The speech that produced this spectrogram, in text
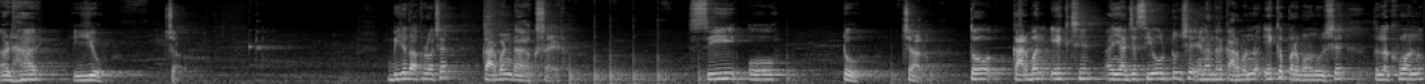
અઢાર યુ. ચાલો. બીજો દાખલો છે carbon dioxide. C O two ચાલો. તો કાર્બન એક છે. અહીંયા જે સીઓ ટુ છે, એના અંદર કાર્બનનો એક પરમાણુ છે. તો લખવાનું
